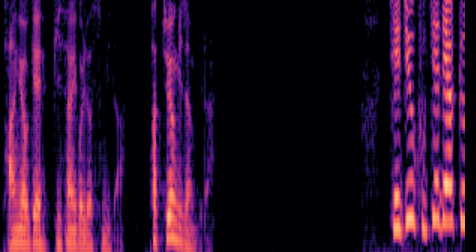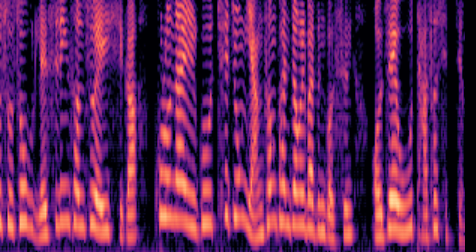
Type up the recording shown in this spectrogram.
방역에 비상이 걸렸습니다. 박주영 기자입니다. 제주국제대학교 소속 레슬링 선수 A씨가 코로나19 최종 양성 판정을 받은 것은 어제 오후 5시쯤.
